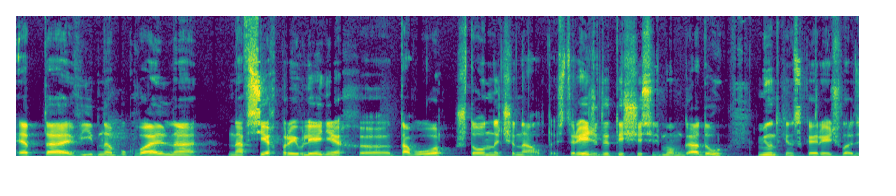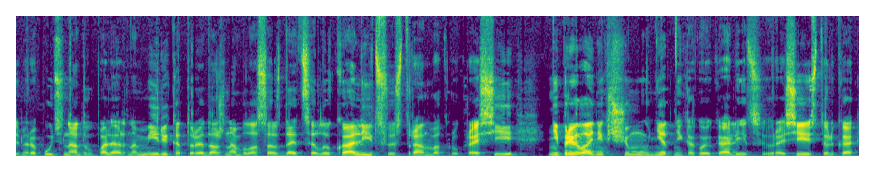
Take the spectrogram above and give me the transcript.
это видно буквально на всех проявлениях э, того, что он начинал. То есть речь в 2007 году, Мюнхенская речь Владимира Путина о двуполярном мире, которая должна была создать целую коалицию стран вокруг России, не привела ни к чему, нет никакой коалиции. У России есть только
